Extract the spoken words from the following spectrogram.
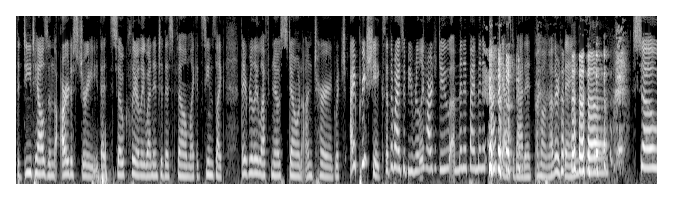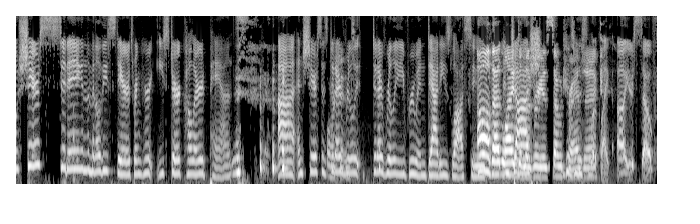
the details and the artistry that so clearly went into this film, like it seems like they really left no stone unturned, which I appreciate because otherwise it'd be really hard to do a minute by minute podcast about it, among other things. So Cher's sitting in the middle of these stairs wearing her Easter colored pants. uh, and Cher says, Did I really did I really ruin Daddy's lawsuit? Oh, that And line Josh delivery is so you this tragic. look like, oh, you're so f-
